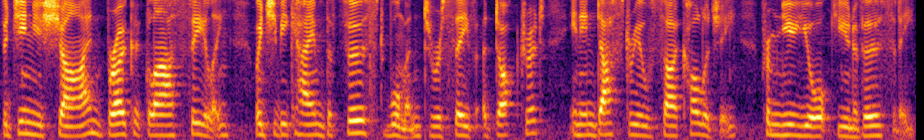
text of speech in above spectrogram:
Virginia Schein broke a glass ceiling when she became the first woman to receive a doctorate in industrial psychology from New York University.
